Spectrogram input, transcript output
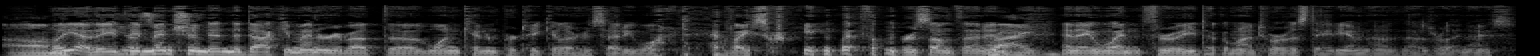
Um, well, yeah, they, they mentioned in the documentary about the one kid in particular who said he wanted to have ice cream with him or something. And, Right. And they went through, he took him on a tour of the stadium. That, that was really nice.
